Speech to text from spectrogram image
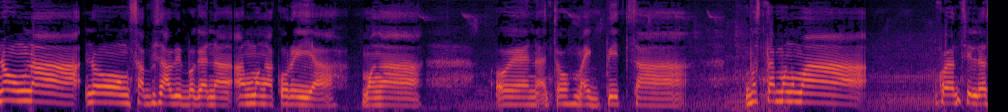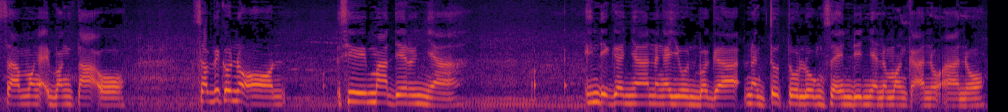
nung na nung sabi-sabi baga na ang mga Korea mga o yan ito maigpit sa basta mga ma kuwan sila sa mga ibang tao sabi ko noon si mother niya hindi ganyan na ngayon baga nagtutulong sa hindi niya naman kaano-ano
